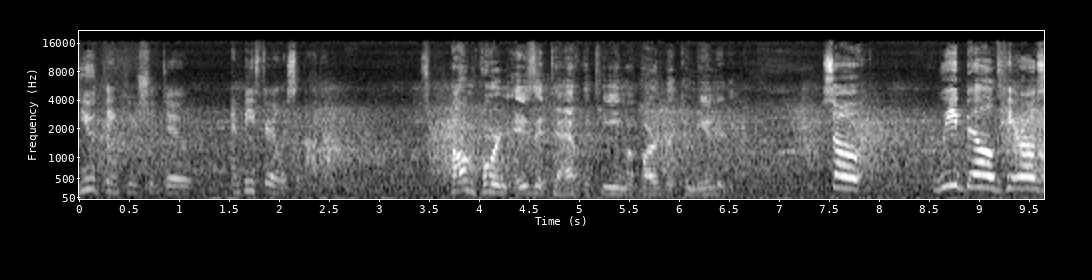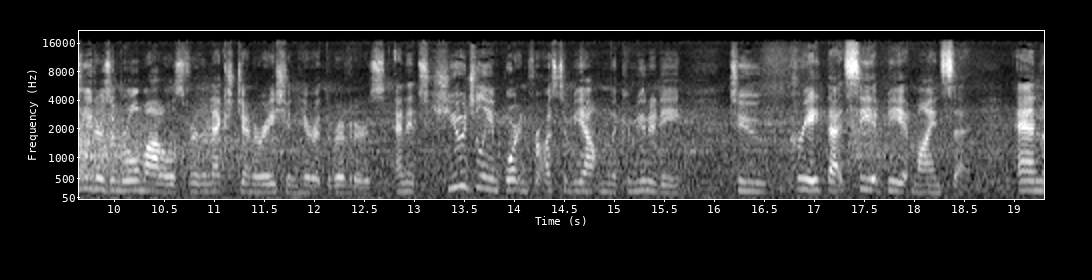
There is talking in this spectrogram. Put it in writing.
you think you should do and be fearless about it. How important is it to have the team a part of the community? So we build heroes, leaders, and role models for the next generation here at the Riveters. And it's hugely important for us to be out in the community to create that see it, be it mindset. And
